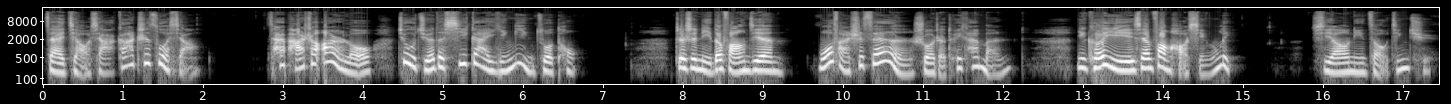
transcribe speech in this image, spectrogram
在脚下嘎吱作响，才爬上二楼，就觉得膝盖隐隐作痛。这是你的房间。魔法师塞恩说着，推开门：“你可以先放好行李。”西奥尼走进去，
